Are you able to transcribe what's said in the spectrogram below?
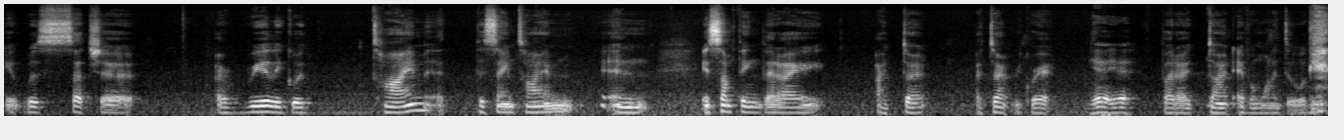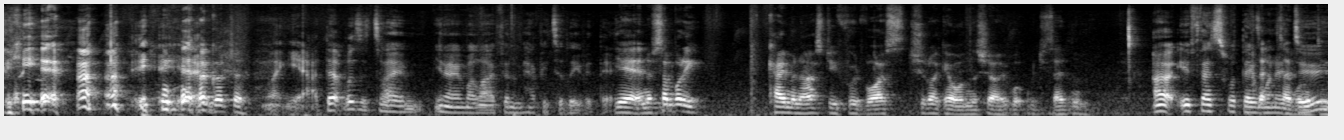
it was such a a really good time at the same time, and it's something that I I don't I don't regret, Yeah, yeah. but I don't ever want to do again. yeah. yeah, I gotcha. like yeah, that was a time you know in my life, and I'm happy to leave it there. Yeah, and if somebody came and asked you for advice, should I go on the show? What would you say to them? Uh, if that's what they that- want to they do, wanna do,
